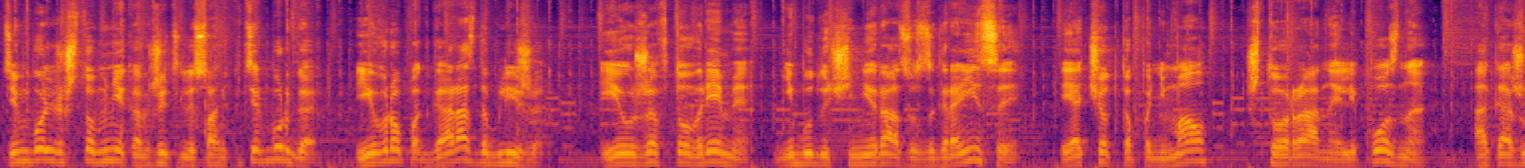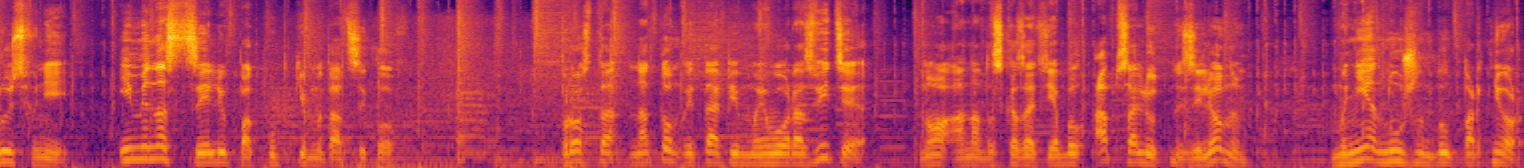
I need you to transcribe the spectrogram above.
Тем более, что мне, как жителю Санкт-Петербурга, Европа гораздо ближе. И уже в то время, не будучи ни разу за границей, я четко понимал, что рано или поздно окажусь в ней именно с целью покупки мотоциклов. Просто на том этапе моего развития, но, а надо сказать, я был абсолютно зеленым, мне нужен был партнер,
